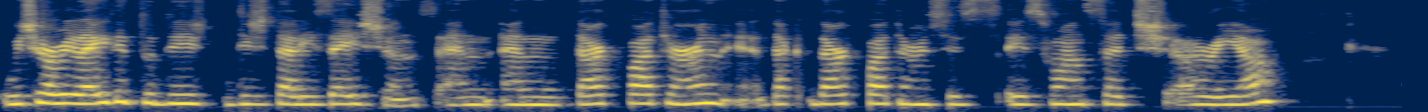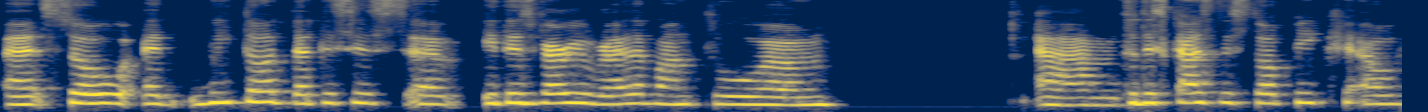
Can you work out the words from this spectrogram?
which are related to di digitalizations and and dark pattern, dark, dark patterns is is one such area. Uh, so uh, we thought that this is uh, it is very relevant to um, um, to discuss this topic of,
